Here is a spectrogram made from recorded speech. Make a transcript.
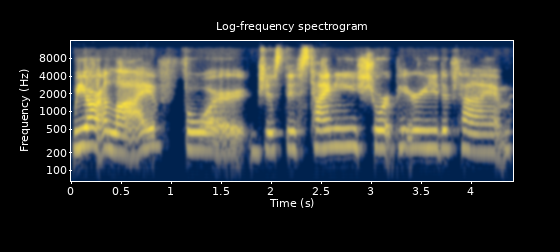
we are alive for just this tiny short period of time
